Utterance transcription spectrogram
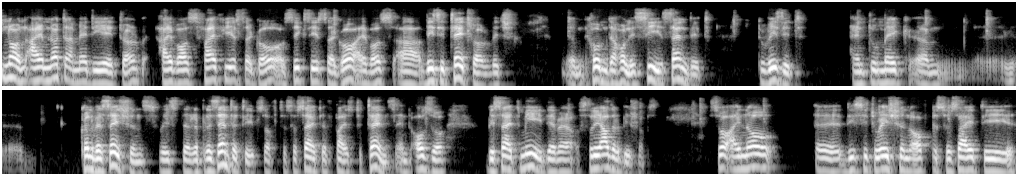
No, I am not a mediator. I was five years ago or six years ago. I was a visitator, which um, whom the Holy See sent it to visit and to make um, conversations with the representatives of the Society of Pius X, and also beside me there were three other bishops. So I know uh, the situation of the society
